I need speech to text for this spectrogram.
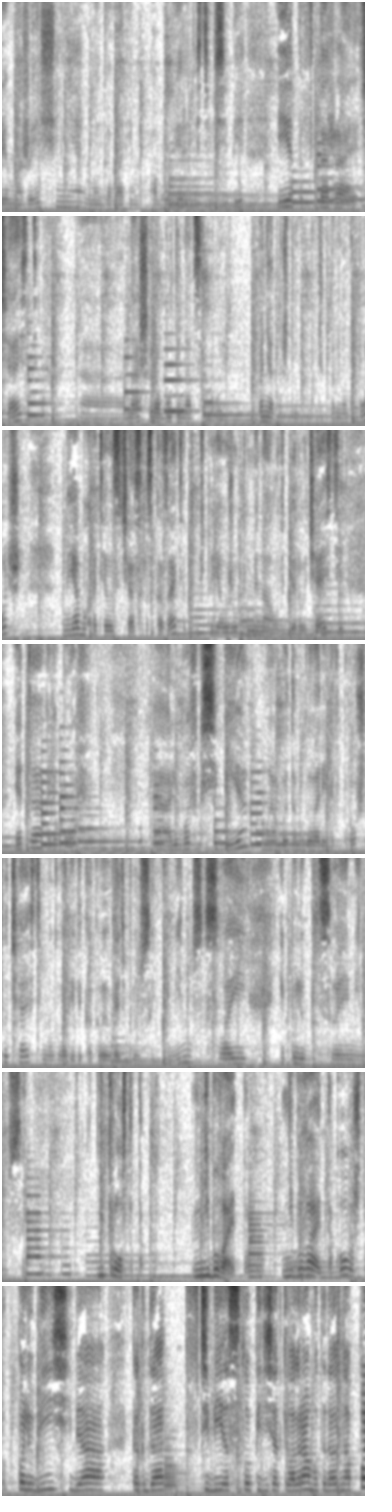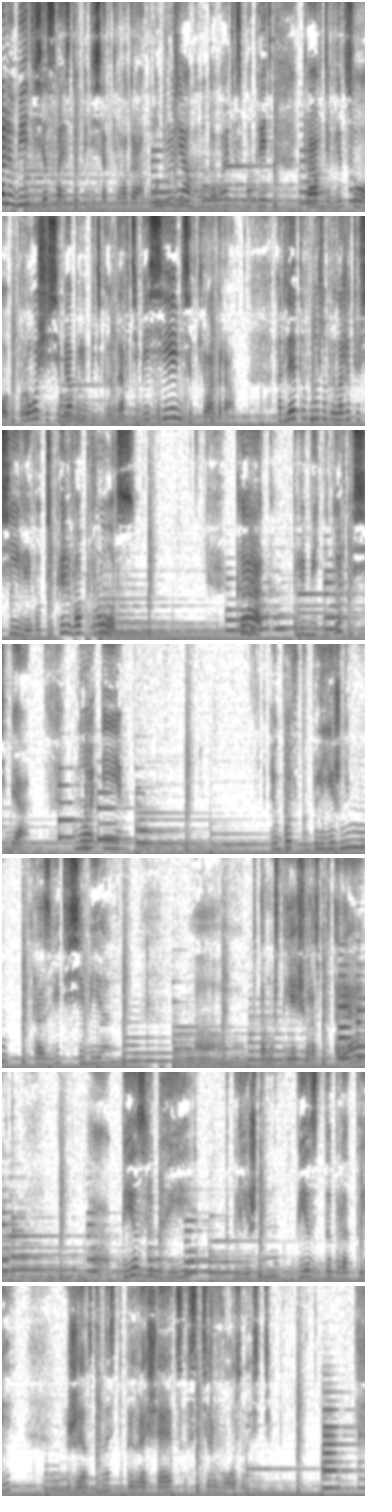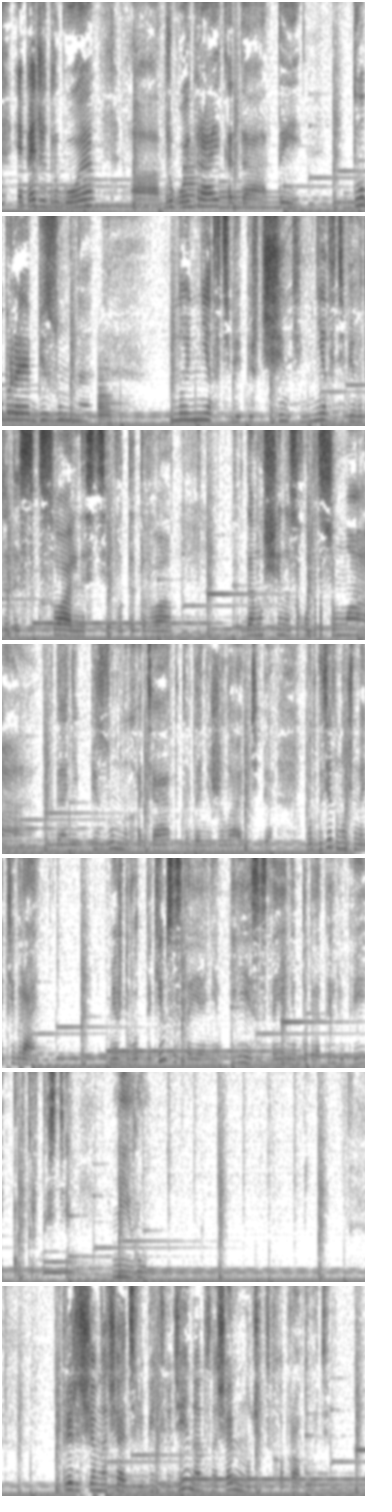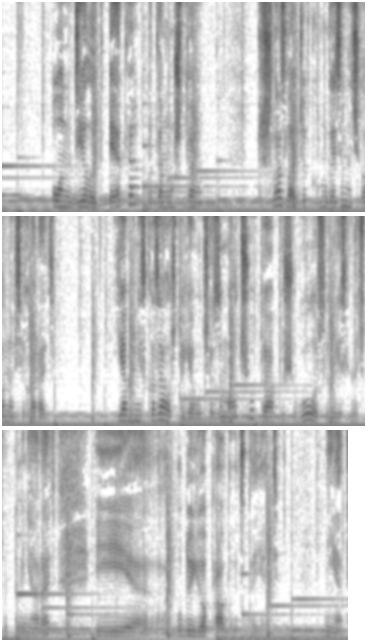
говорим о женщине, мы говорим об уверенности в себе, и это вторая часть э, нашей работы над собой. Понятно, что их будет намного больше, но я бы хотела сейчас рассказать о том, что я уже упоминала в первой части. Это любовь. Э, любовь к себе, мы об этом говорили в прошлой части, мы говорили, как выявлять плюсы и минусы свои, и полюбить свои минусы. Не просто так. Не бывает такого. Не бывает такого, что полюби себя, когда в тебе 150 килограмм, и ты должна полюбить все свои 150 килограмм. Ну, друзья мои, ну давайте смотреть правде в лицо. Проще себя полюбить, когда в тебе 70 килограмм. А для этого нужно приложить усилия. Вот теперь вопрос. Как полюбить не только себя, но и любовь к ближнему развить в себе, потому что, я еще раз повторяю, а, без любви к ближнему, без доброты женственность превращается в стервозность. И опять же другое, а, другой край, когда ты добрая, безумно, но нет в тебе перчинки, нет в тебе вот этой сексуальности, вот этого, когда мужчины сходят с ума, когда они безумно хотят, когда они желают тебя – вот где-то нужно найти грань между вот таким состоянием и состоянием доброты, любви, открытости, миру. И прежде чем начать любить людей, надо изначально научиться их оправдывать. Он делает это, потому что пришла злая тетка в магазин, начала на всех орать. Я бы не сказала, что я вот сейчас замолчу, да, опущу голос, если начнут на меня орать, и буду ее оправдывать стоять. Нет,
